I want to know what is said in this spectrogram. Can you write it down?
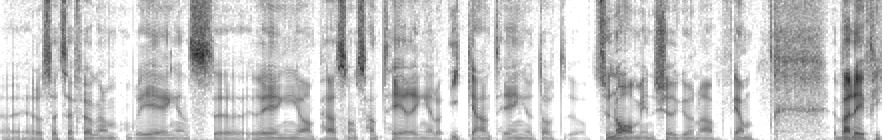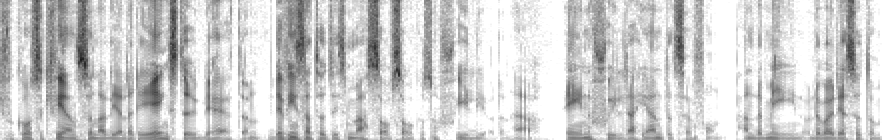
eller så att säga frågan om, om regeringens, eh, regeringen Göran Perssons hantering eller icke-hantering av, av tsunamin 2005. Vad det fick för konsekvenser när det gäller regeringsdugligheten. Det finns naturligtvis massor av saker som skiljer den här enskilda händelsen från pandemin och det var dessutom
